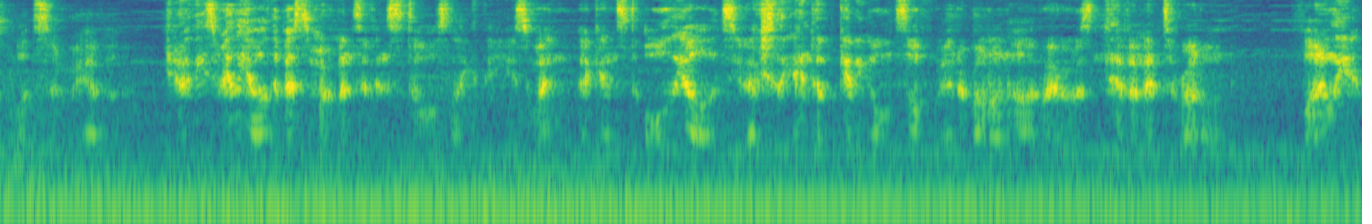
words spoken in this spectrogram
problems whatsoever. You know, these really are the best moments of installs like these, when, against all the odds, you actually end up getting old software to run on hardware it was never meant to run on. Finally, it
